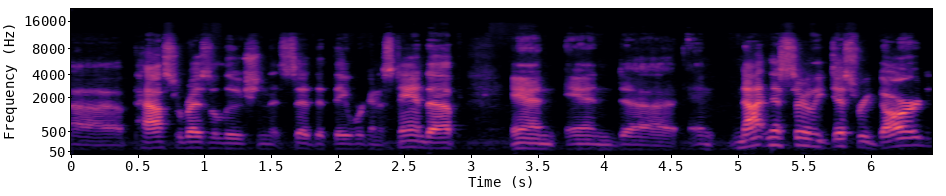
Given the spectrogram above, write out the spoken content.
uh, passed a resolution that said that they were going to stand up and and uh, and not necessarily disregard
